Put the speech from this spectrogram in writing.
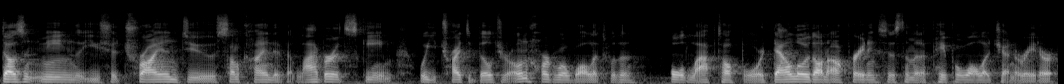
doesn't mean that you should try and do some kind of elaborate scheme where you try to build your own hardware wallet with an old laptop or download an operating system and a paper wallet generator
